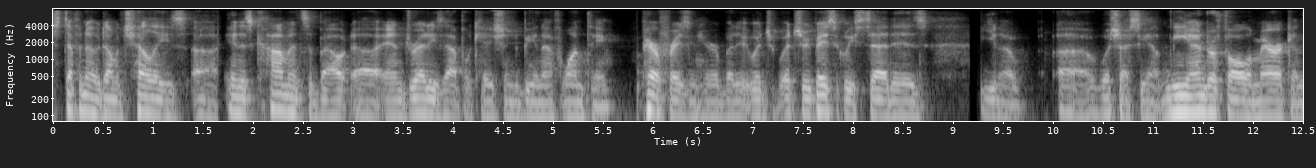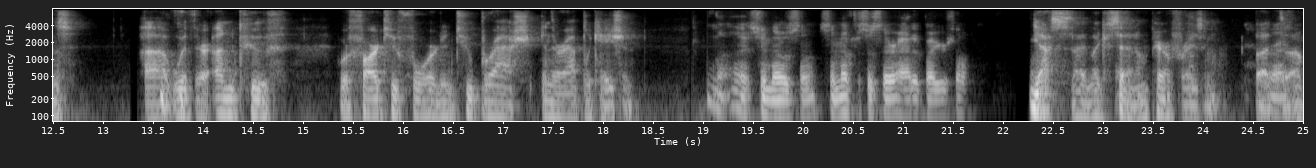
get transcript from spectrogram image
Stefano Domenicali's uh, in his comments about uh, Andretti's application to be an F1 team. Paraphrasing here, but it, which which he basically said is, you know, uh, what should I say? Neanderthal Americans uh, with their uncouth were far too forward and too brash in their application. I assume that was some, some emphasis there added by yourself. Yes, I, like I said, I'm paraphrasing, but Right. uh,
